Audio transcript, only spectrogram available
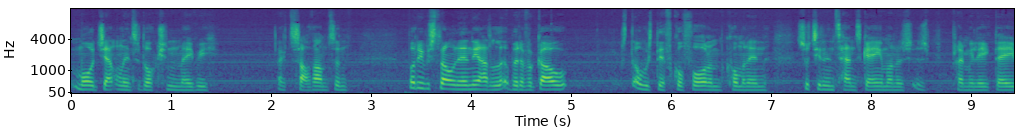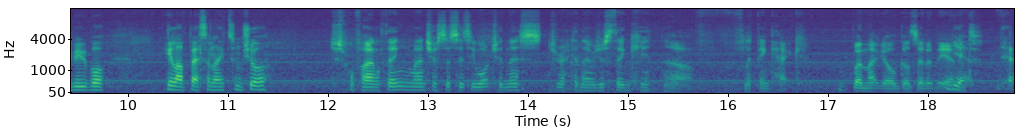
more gentle introduction, maybe like Southampton. But he was thrown in, he had a little bit of a go. It's always difficult for him coming in such an intense game on his, his Premier League debut, but he'll have better nights, I'm sure. Just one final thing Manchester City watching this, do you reckon they were just thinking, oh, flipping heck, when that goal goes in at the end? Yeah, yeah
